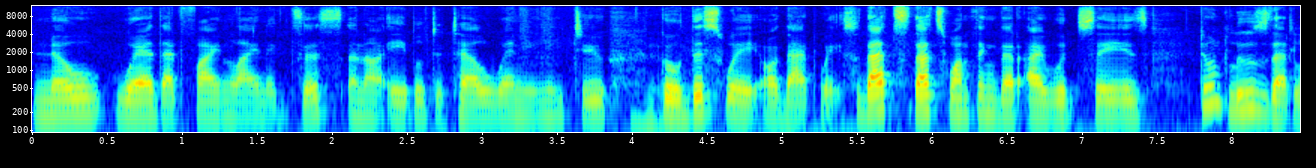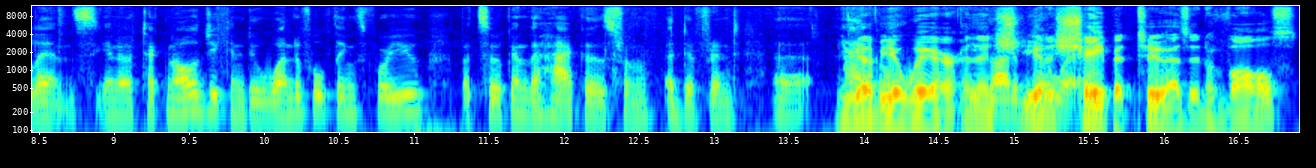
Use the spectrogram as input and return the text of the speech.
know where that fine line exists and are able to tell when you need to go this way or that way. So that's that's one thing that I would say is don't lose that lens. You know, technology can do wonderful things for you, but so can the hackers from a different. Uh, You got to be aware, and You then gotta sh- you got to shape it too as it evolves.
